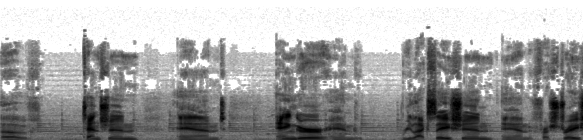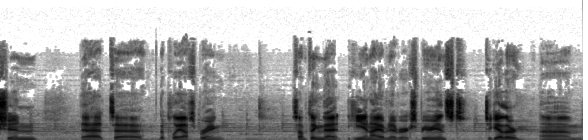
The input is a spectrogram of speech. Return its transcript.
of tension and anger and relaxation and frustration that uh, the playoffs bring. Something that he and I have never experienced together, um,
